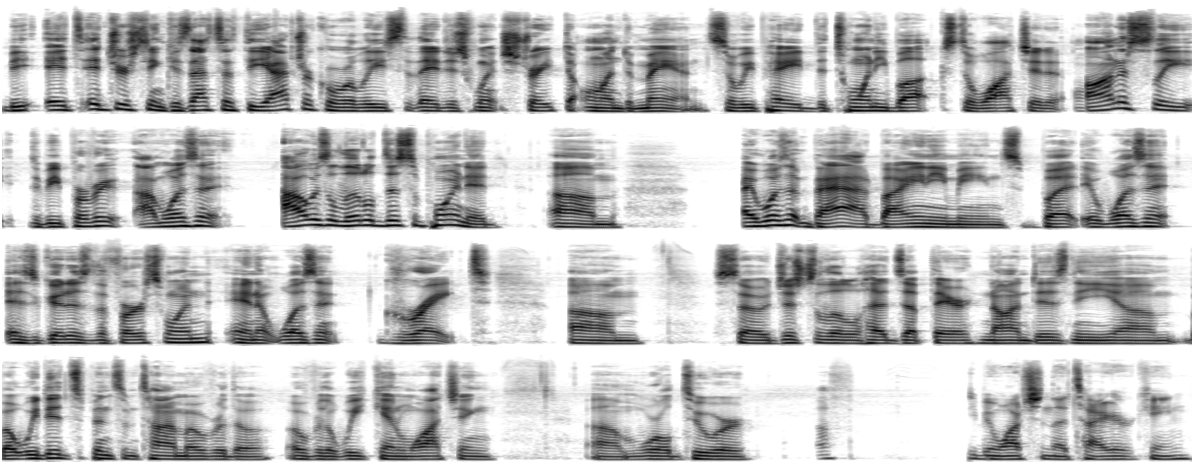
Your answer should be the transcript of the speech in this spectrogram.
it's interesting because that's a theatrical release that they just went straight to on demand. So we paid the 20 bucks to watch it. Honestly, to be perfect, I wasn't, I was a little disappointed. Um, it wasn't bad by any means, but it wasn't as good as the first one and it wasn't great. Um, so just a little heads up there, non Disney. Um, but we did spend some time over the, over the weekend watching um, World Tour. You've been watching the Tiger King.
